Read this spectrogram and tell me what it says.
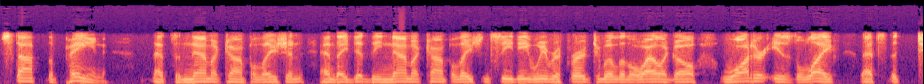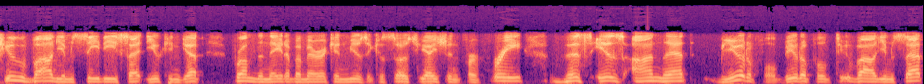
Stop the Pain. That's a NAMA compilation, and they did the NAMA compilation CD we referred to a little while ago, Water is Life. That's the two volume CD set you can get from the Native American Music Association for free. This is on that beautiful, beautiful two volume set.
